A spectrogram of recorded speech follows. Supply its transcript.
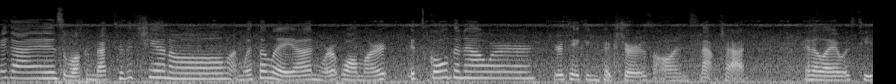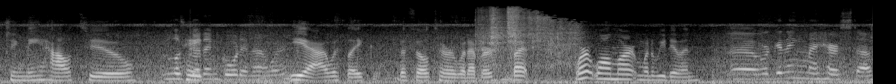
Hey guys, welcome back to the channel. I'm with Alayah and we're at Walmart. It's golden hour. You're taking pictures on Snapchat. And Alayah was teaching me how to Look take, good in golden hour. Yeah, with like the filter or whatever. But we're at Walmart and what are we doing? Uh, we're getting my hair stuff.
